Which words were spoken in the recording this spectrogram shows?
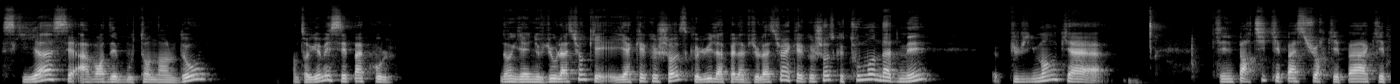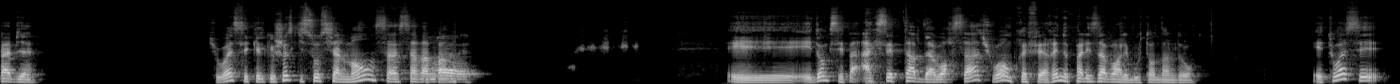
ce qu'il y a, c'est avoir des boutons dans le dos, entre guillemets, c'est pas cool. Donc il y a une violation qui est, il y a quelque chose que lui il appelle la violation, il y a quelque chose que tout le monde admet euh, publiquement qui a, qui est une partie qui est pas sûre, qui est pas, qui est pas bien. Tu vois, c'est quelque chose qui socialement, ça, ça va pas. Et, et, donc, c'est pas acceptable d'avoir ça. Tu vois, on préférait ne pas les avoir, les boutons dans le dos. Et toi, c'est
